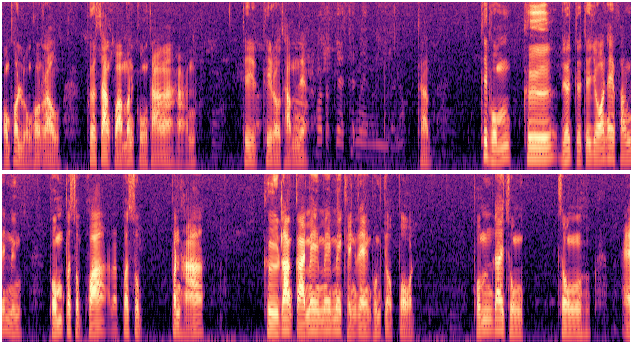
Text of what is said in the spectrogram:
ของพ่อหลวงของเรา เพื่อสร้างความมั่นคงทางอาหารที่ที่เราทำเนี่ยพ่อตะแกแข็งแรงดีแล้วเนาะครับ ที่ผมคือเดี๋ยวจะจะย้อนให้ฟังนิดนึงผมประสบความประสบปัญหา คือร่างกายไม่ไม่ไม่แข็งแรง ผมเจาะปอด ผมได้ส่งส่งไอ้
